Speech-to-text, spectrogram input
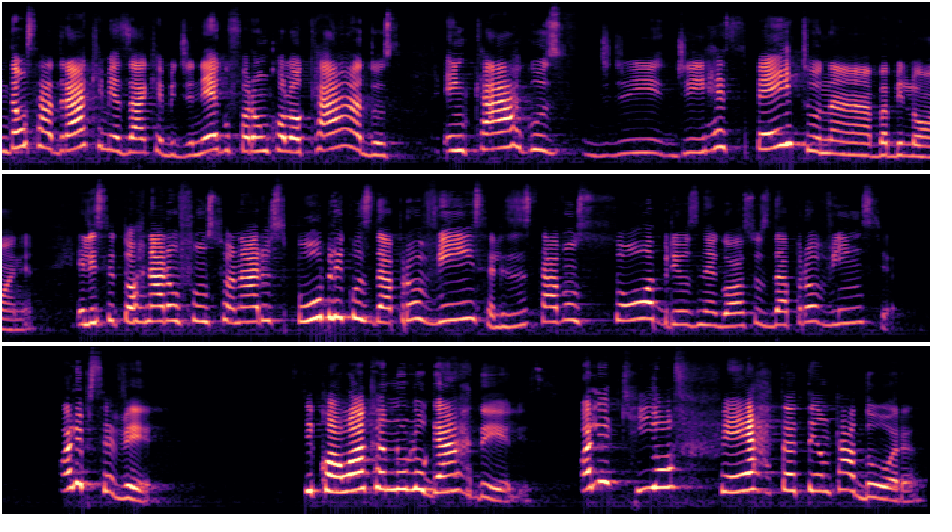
Então, Sadraque, Mesaque e Abidinego foram colocados em cargos de, de respeito na Babilônia. Eles se tornaram funcionários públicos da província, eles estavam sobre os negócios da província. Olha para você ver. Se coloca no lugar deles. Olha que oferta tentadora.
